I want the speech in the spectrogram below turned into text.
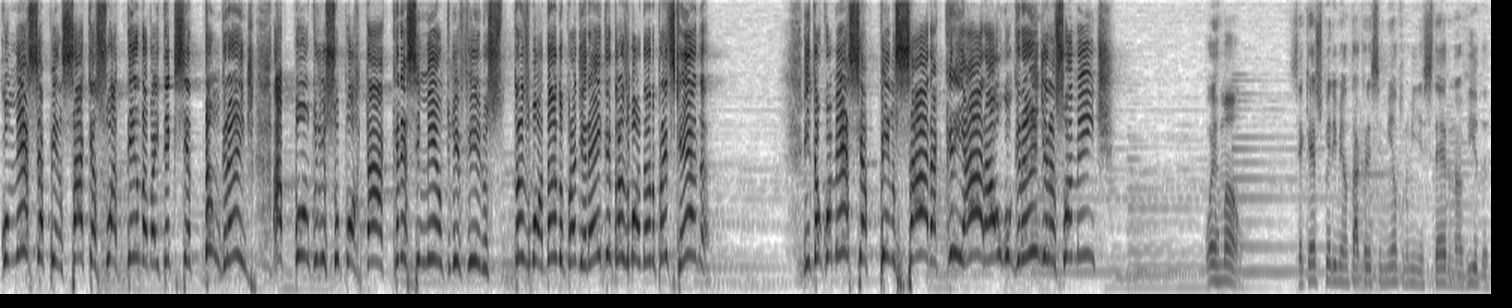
Comece a pensar que a sua tenda vai ter que ser tão grande a ponto de suportar crescimento de filhos transbordando para a direita e transbordando para a esquerda. Então comece a pensar, a criar algo grande na sua mente. Ô irmão, você quer experimentar crescimento no ministério, na vida?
